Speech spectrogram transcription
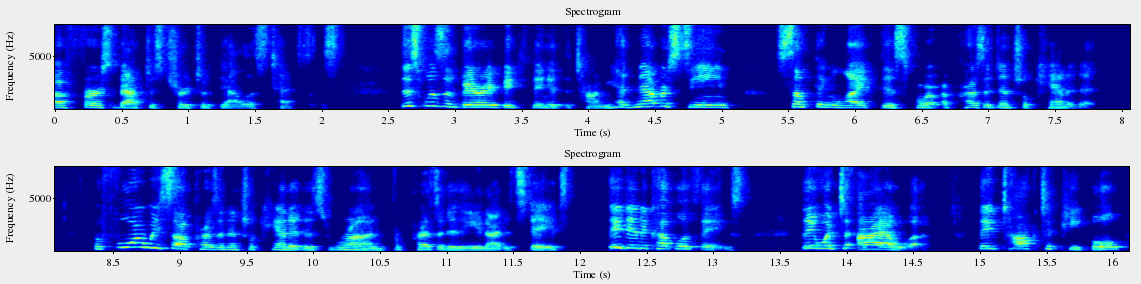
of First Baptist Church of Dallas, Texas. This was a very big thing at the time. You had never seen something like this for a presidential candidate. Before we saw presidential candidates run for president of the United States, they did a couple of things. They went to Iowa. They talked to people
